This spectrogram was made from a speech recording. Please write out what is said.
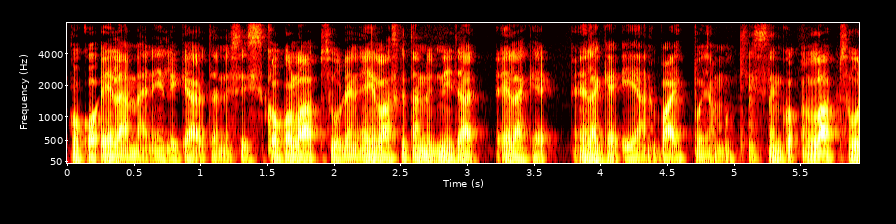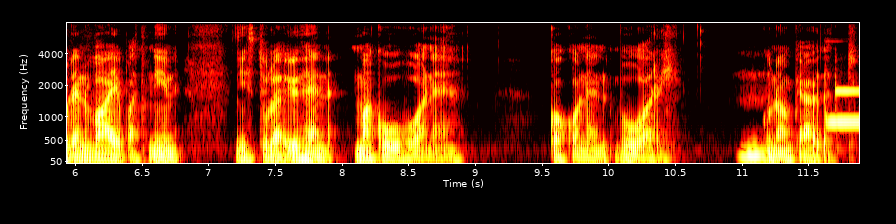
koko elämän, eli käytännössä siis koko lapsuuden, ei lasketa nyt niitä eläke, eläkeiän vaippoja, mutta siis sen lapsuuden vaipat, niin niistä tulee yhden makuuhuoneen kokonen vuori, mm. kun on käytetty.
